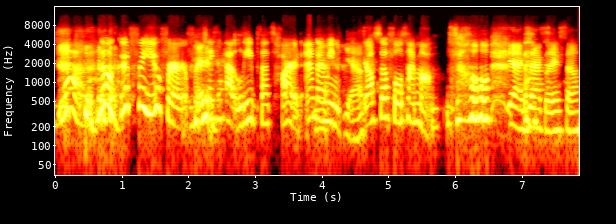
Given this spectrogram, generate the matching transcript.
Yeah. No good for you for for right. taking that leap. That's hard. And yeah. i mean yeah. you're also a full-time mom. So yeah exactly. So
